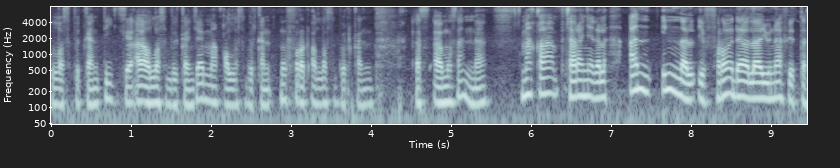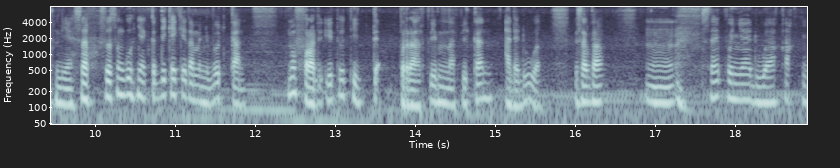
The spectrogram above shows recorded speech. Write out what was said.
Allah sebutkan tiga eh, Allah sebutkan jamak Allah sebutkan mufrad Allah sebutkan uh, musanna maka caranya adalah an innal ifrada la yunafi tasniyah. Sesungguhnya ketika kita menyebutkan mufrad itu tidak berarti menafikan ada dua. Misalkan hmm, saya punya dua kaki.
